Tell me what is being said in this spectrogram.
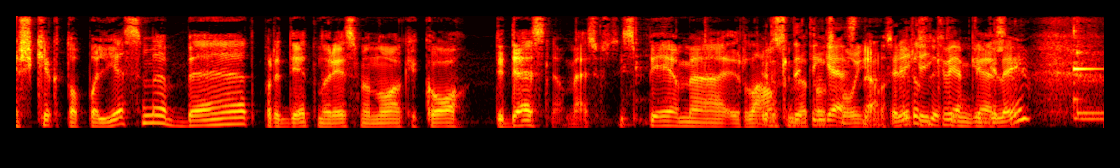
kažkiek to paliesime, bet pradėti norėsime nuo kai ko didesnio. Mes jūs įspėjome ir laukime tos naujienos. Reikia įkvėpti giliai.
